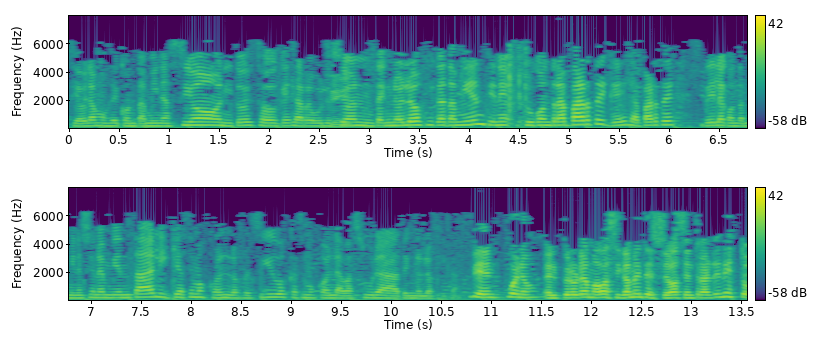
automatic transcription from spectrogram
Si hablamos de contaminación y todo eso que es la revolución tecnológica también, tiene su contraparte que es la parte de la contaminación ambiental y qué hacemos con los residuos, qué hacemos con la basura tecnológica. Bien, bueno, el programa básicamente se va a centrar en esto.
